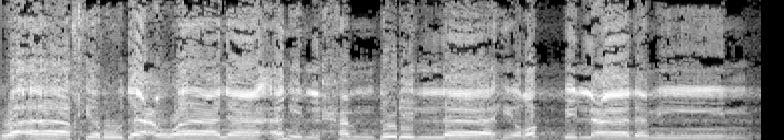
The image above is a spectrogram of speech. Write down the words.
وآخر دعوانا أن الحمد لله رب العالمين.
